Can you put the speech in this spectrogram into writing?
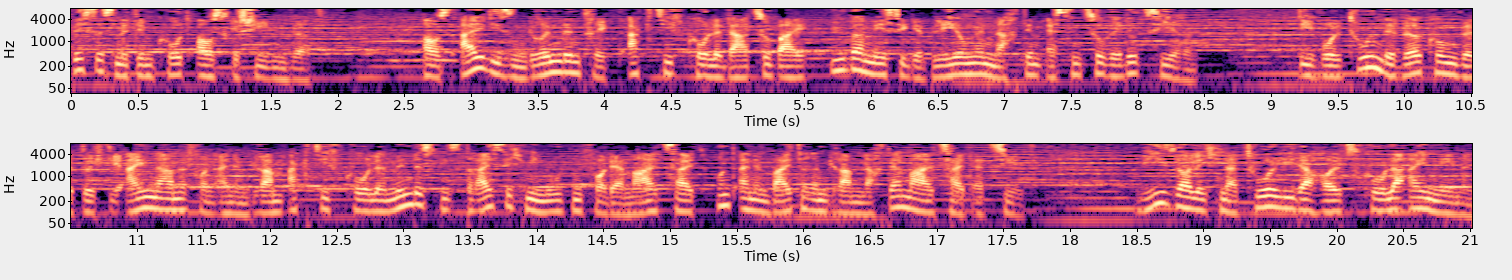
bis es mit dem Kot ausgeschieden wird. Aus all diesen Gründen trägt Aktivkohle dazu bei, übermäßige Blähungen nach dem Essen zu reduzieren. Die wohltuende Wirkung wird durch die Einnahme von einem Gramm Aktivkohle mindestens 30 Minuten vor der Mahlzeit und einem weiteren Gramm nach der Mahlzeit erzielt. Wie soll ich Naturlieder Holzkohle einnehmen?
